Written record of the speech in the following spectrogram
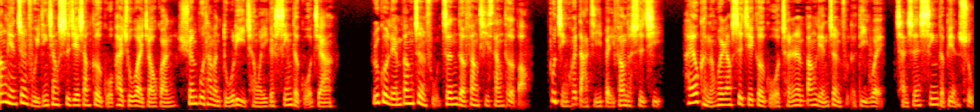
邦联政府已经向世界上各国派出外交官，宣布他们独立成为一个新的国家。如果联邦政府真的放弃桑特堡，不仅会打击北方的士气，还有可能会让世界各国承认邦联政府的地位，产生新的变数。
